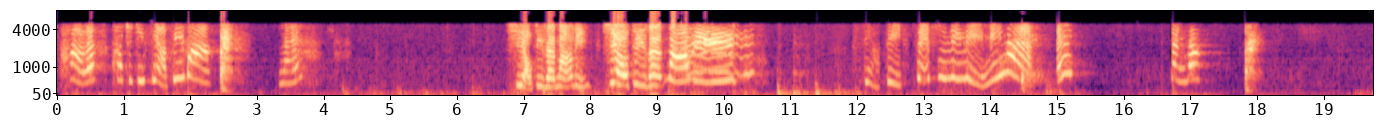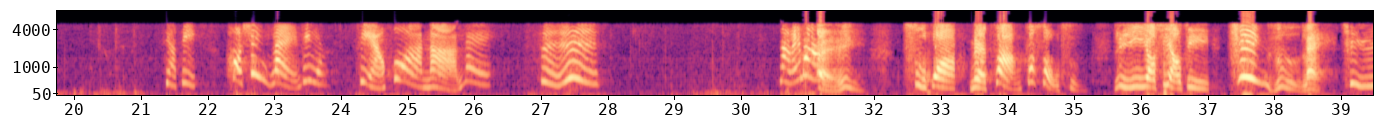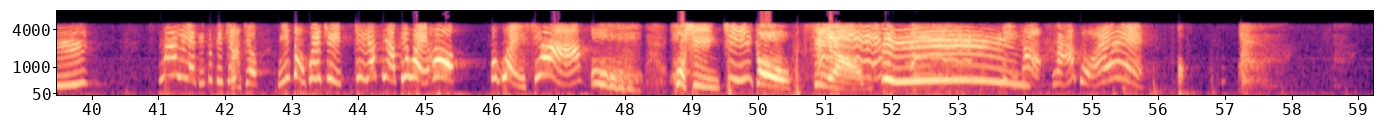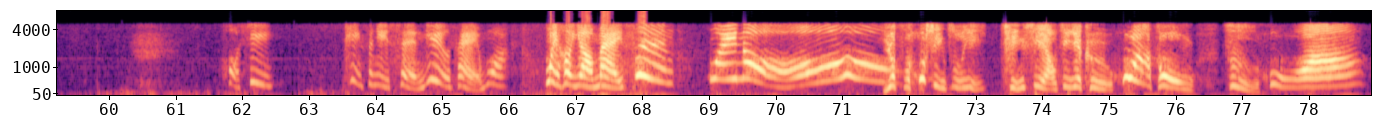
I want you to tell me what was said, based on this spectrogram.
好了，快去见小姐吧。哎，来，小姐在哪里？小姐在哪里？小姐在这里里面呢。哎，等着。小姐，好心来了，讲话拿来？是拿来吧。哎，此话乃长者所赐，理要小姐亲自来取。哪里来的这些讲究？你懂规矩，见了小姐为何不跪下？哦。何心几个小弟？领导拿鬼？哦，何心？听说你神有才华，为何要卖身为奴？欲知何心之意，请小姐也可化种自花。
